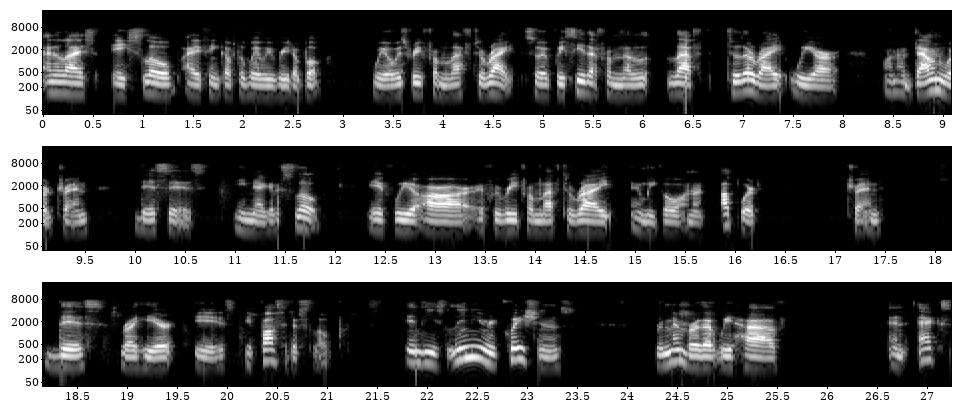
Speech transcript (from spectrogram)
analyze a slope, I think of the way we read a book we always read from left to right. So if we see that from the left to the right, we are on a downward trend, this is a negative slope. If we are, if we read from left to right and we go on an upward trend, this right here is a positive slope. In these linear equations, remember that we have an x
